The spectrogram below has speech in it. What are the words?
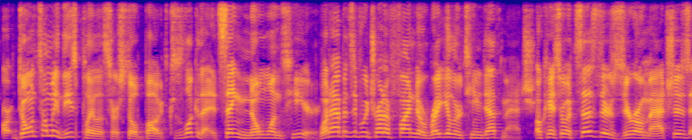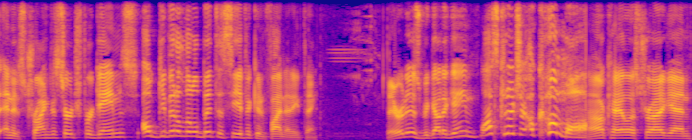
Or, don't tell me these playlists are still bugged, because look at that. It's saying no one's here. What happens if we try to find a regular team deathmatch? Okay, so it says there's zero matches, and it's trying to search for games. I'll give it a little bit to see if it can find anything. There it is. We got a game. Lost connection. Oh, come on. Okay, let's try again.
